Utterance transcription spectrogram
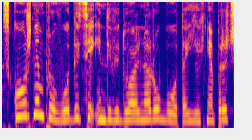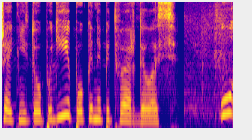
З кожним проводиться індивідуальна робота. Їхня причетність до події поки не підтвердилась. У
